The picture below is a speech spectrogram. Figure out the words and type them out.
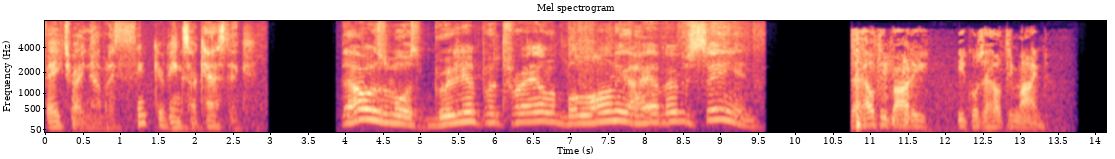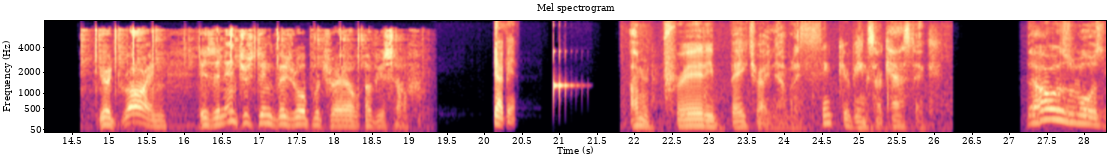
baked right now, but I think you're being sarcastic. That was the most brilliant portrayal of baloney I have ever seen. A healthy body equals a healthy mind. Your drawing is an interesting visual portrayal of yourself. 第二遍， I'm pretty baked right now, but I think you're being sarcastic. That was the most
